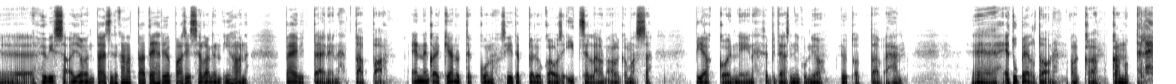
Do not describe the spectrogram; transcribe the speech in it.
ö, hyvissä ajoin, tai sitä kannattaa tehdä jopa siis sellainen ihan päivittäinen tapa. Ennen kaikkea nyt, kun siitä pölykausi itsellä on alkamassa piakkoin, niin se pitäisi niin kuin jo nyt ottaa vähän etupeltoon, alkaa kannuttelee.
